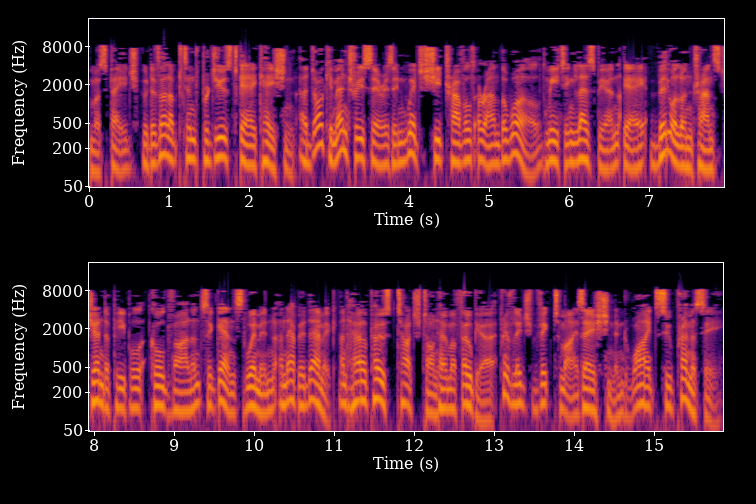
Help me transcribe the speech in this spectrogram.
Ms. Page, who developed and produced Gaycation, a documentary series in which she traveled around the world meeting lesbian, gay, bisexual and transgender people, called Violence Against Women an epidemic, and her post touched on homophobia, privilege, victimization and white supremacy.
